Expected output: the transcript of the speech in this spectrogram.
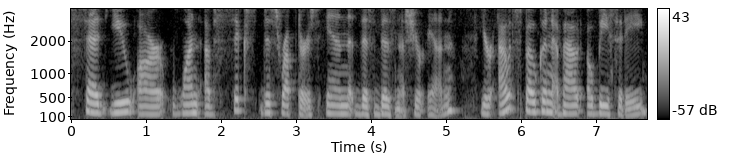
said you are one of six disruptors in this business you're in. You're outspoken about obesity,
